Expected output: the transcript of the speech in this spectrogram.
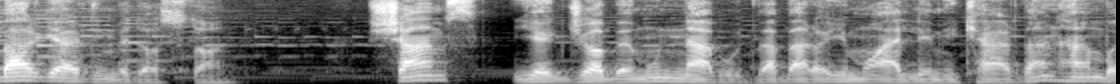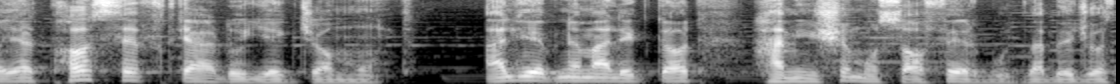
برگردیم به داستان. شمس یک جا بمون نبود و برای معلمی کردن هم باید پا سفت کرد و یک جا موند. علی ابن ملک داد همیشه مسافر بود و به جز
